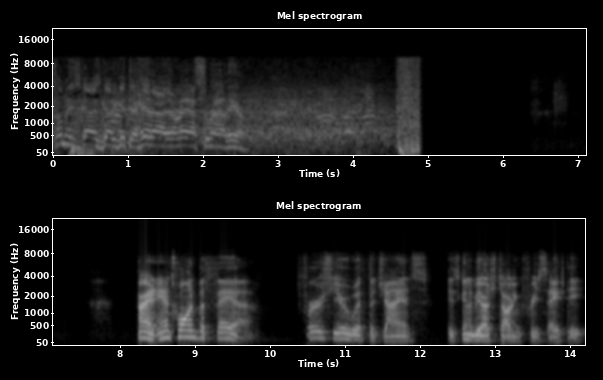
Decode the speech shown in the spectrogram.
Some of these guys got to get their head out of their ass around here. All right, Antoine Bethea, first year with the Giants. is going to be our starting free safety.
